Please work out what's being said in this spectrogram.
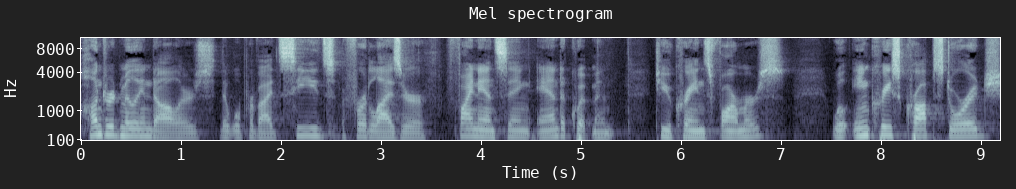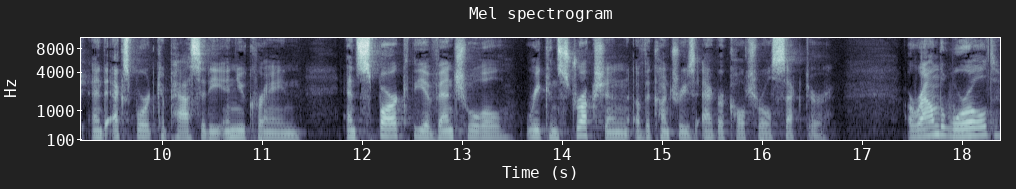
$100 million that will provide seeds, fertilizer, financing, and equipment to Ukraine's farmers, will increase crop storage and export capacity in Ukraine, and spark the eventual reconstruction of the country's agricultural sector. Around the world,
